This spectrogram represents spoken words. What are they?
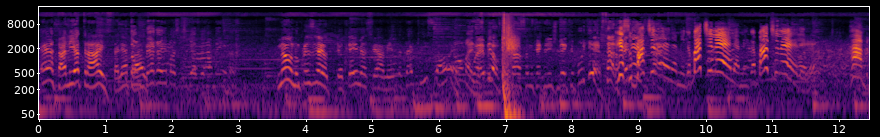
É, tá ali atrás, tá ali Então atrás. pega aí pra gente ver a ferramenta. Não, não precisa, eu, eu tenho minhas ferramentas, tá aqui só, Não, é. mas... Ué, Biel, você, tá, não quer que a gente veja aqui por quê? Sara, Isso, bate Sara. nele, amiga. Bate nele, amiga. Bate nele. Abre.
